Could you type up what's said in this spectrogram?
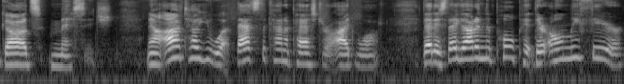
God's message. Now, I'll tell you what, that's the kind of pastor I'd want. That as they got in the pulpit, their only fear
